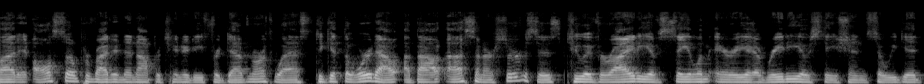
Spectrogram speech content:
but it also provided an opportunity for Dev Northwest to get the word out about us and our services to a variety of Salem area radio stations. So we did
